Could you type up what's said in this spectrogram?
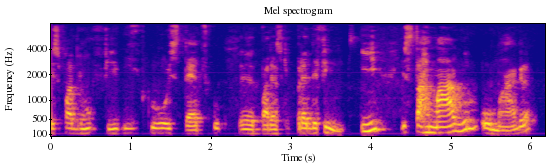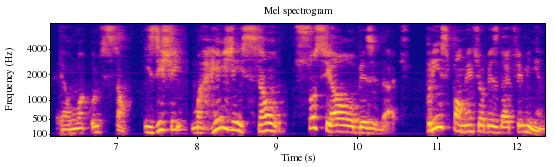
esse padrão físico ou estético, é, parece que pré-definido. E estar magro ou magra é uma condição. Existe uma rejeição social à obesidade principalmente a obesidade feminina.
